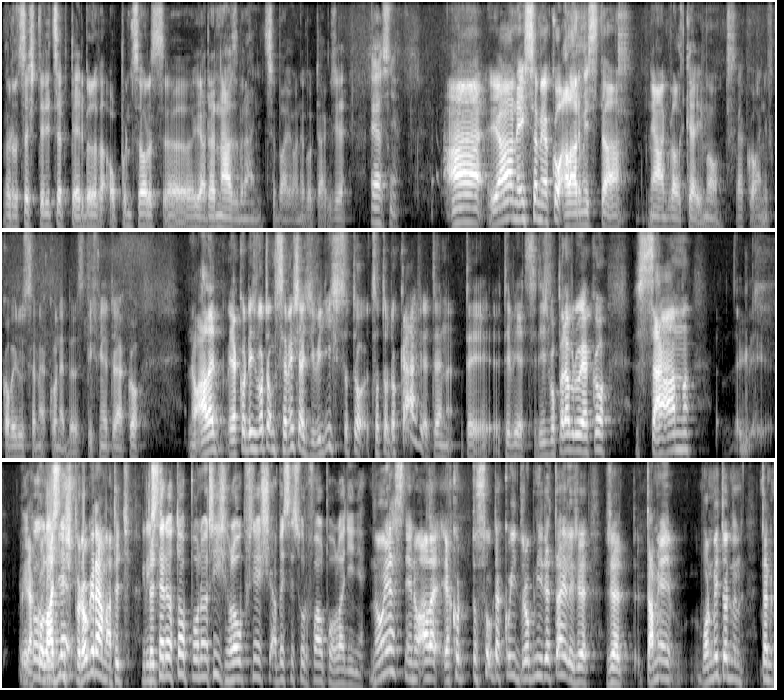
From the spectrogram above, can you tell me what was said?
v roce 45 byl open source e, jaderná zbraň třeba, jo, nebo tak, že... Jasně. A já nejsem jako alarmista nějak velký moc, jako ani v covidu jsem jako nebyl, spíš mě to jako No ale jako když o tom přemýšlíš, vidíš, co to, co to dokáže, ten, ty, ty věci. Když opravdu jako sám jako, jako ladíš se, program a teď... Když teď, se do toho ponoříš hloubš, než aby si surfal po hladině. No jasně, no ale jako to jsou takový drobný detaily, že, že tam je, on mi to ten, ten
